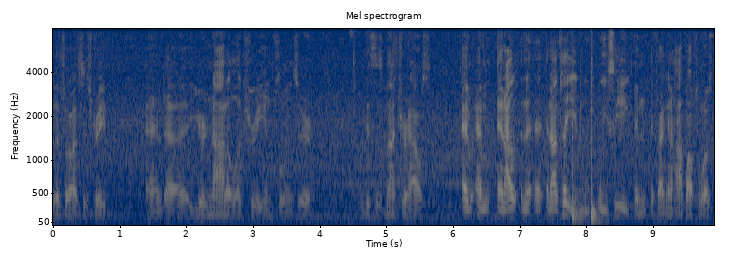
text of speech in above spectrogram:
lives across the street, and uh, you're not a luxury influencer. This is not your house. And, and, and, I'll, and, I'll tell you, we see, and if I can hop off somewhere else,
